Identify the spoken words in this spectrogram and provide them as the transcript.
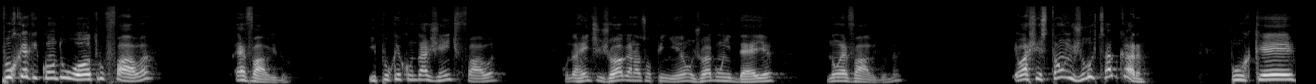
Por que, que quando o outro fala, é válido? E por que quando a gente fala, quando a gente joga a nossa opinião, joga uma ideia, não é válido, né? Eu acho isso tão injusto, sabe, cara? Porque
